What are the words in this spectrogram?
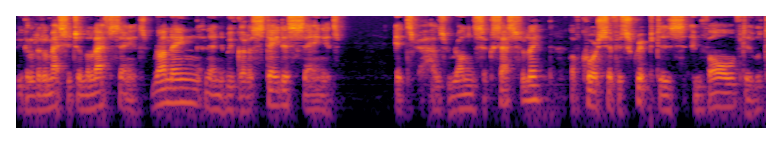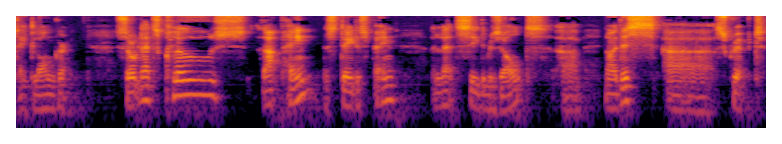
We've got a little message on the left saying it's running, and then we've got a status saying it's it has run successfully. Of course, if a script is involved, it will take longer. So let's close that pane, the status pane, and let's see the results. Um, now this uh, script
